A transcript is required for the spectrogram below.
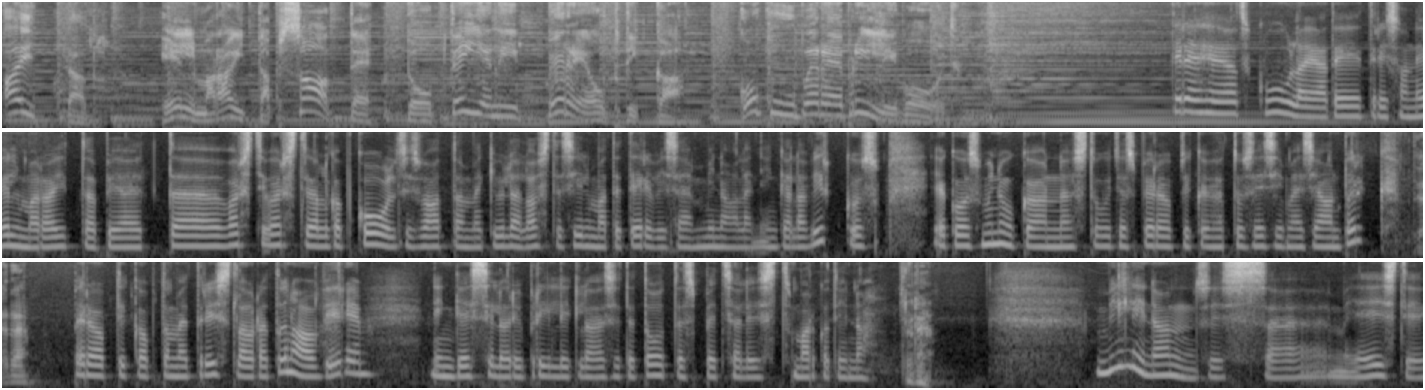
aitab. Elmar aitab saate toob teieni pereoptika, kogu pere prillipood tere, head kuulajad, eetris on Elmar Aitab ja et äh, varsti-varsti algab kool, siis vaatamegi üle laste silmade tervise. mina olen Ingela Virkus ja koos minuga on stuudios pereoptika juhatuse esimees Jaan Põrk. tere! pereoptika optometrist Laura Tõnov. ning Essilori prilliklaaside tootespetsialist Margo Tinno. tere! Milline on siis äh, meie Eesti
